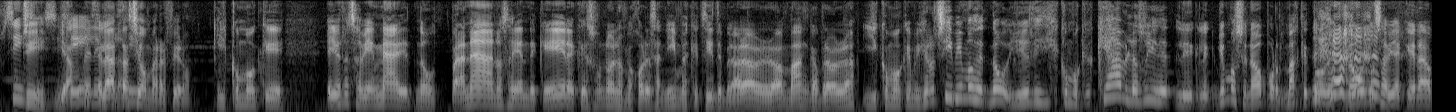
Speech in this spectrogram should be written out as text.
sí, Sí, sí, sí. ya, sí, la adaptación me refiero. Y como que ellos no sabían nada de Death Note, para nada, no sabían de qué era, que es uno de los mejores animes que existen, bla, bla, bla, bla, manga, bla, bla, bla. Y como que me dijeron, sí, vimos Death Note. Y yo les dije como que, ¿qué hablas? Oye, le- le- yo emocionado por más que todo Death Note, no sabía que era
